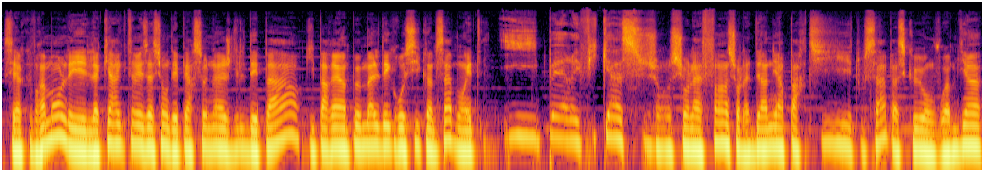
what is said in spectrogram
C'est-à-dire que vraiment, la caractérisation des personnages dès le départ, qui paraît un peu mal dégrossi comme ça, vont être hyper efficaces sur, la fin, sur la dernière partie et tout ça, parce qu'on voit bien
